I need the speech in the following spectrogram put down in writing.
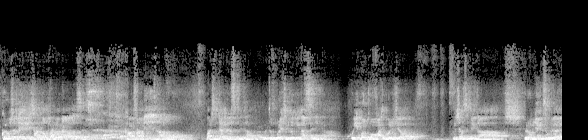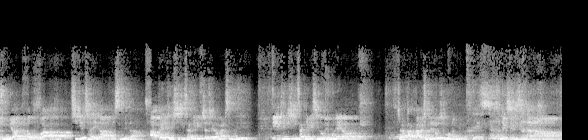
그리고 저 내릴 때 잔돈 800원 안 받았어요. 감사하면 인사하고. 말씀 잘 들었습니다. 덕분에 즐겁게 갔으니까. 그 이분 돈 많이 벌죠? 그렇지 않습니까? 여러분 여기서 우리가 중요한 업과 지계 차이가 있습니다. 앞에 택시 기사님 있죠? 제가 말씀드린. 이 택시 기사님의 직업이 뭐예요? 제가 다 가르쳐 드리고 질문합니다. 택시 기사잖아.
